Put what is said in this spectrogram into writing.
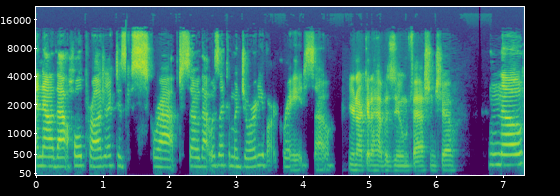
And now that whole project is scrapped. So, that was like a majority of our grade. So, you're not gonna have a Zoom fashion show? No,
